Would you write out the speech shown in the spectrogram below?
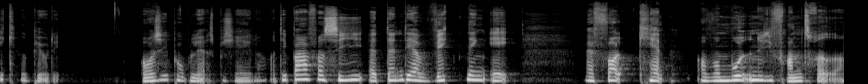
ikke havde PUD. Også i populære specialer. Og det er bare for at sige, at den der vægtning af, hvad folk kan, og hvor modne de fremtræder,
